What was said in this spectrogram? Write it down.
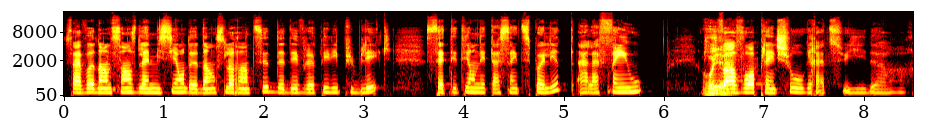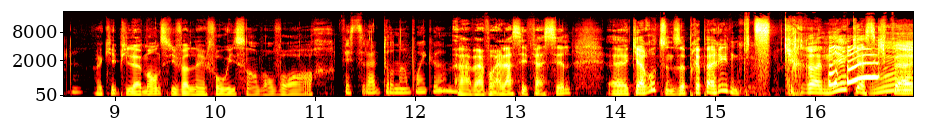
Ça va dans le sens de la mission de Danse Laurentide de développer les publics. Cet été, on est à Saint-Hippolyte, à la fin août. Puis Oui, il va y hein. avoir plein de shows gratuits dehors. là. OK, puis le monde, s'ils veulent l'info, ils s'en vont voir. Festivaltournant.com. Ah ben voilà, c'est facile. Euh, Caro, tu nous as préparé une petite chronique, à ce qui Mmh. paraît.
